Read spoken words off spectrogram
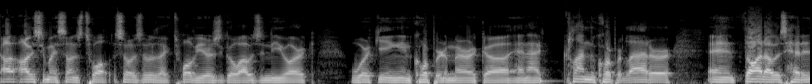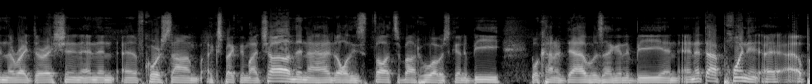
obviously my son's 12 so it was like 12 years ago. I was in new york working in corporate america and i climbed the corporate ladder and thought i was headed in the right direction and then and of course i'm expecting my child and i had all these thoughts about who i was going to be what kind of dad was i going to be and and at that point up,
